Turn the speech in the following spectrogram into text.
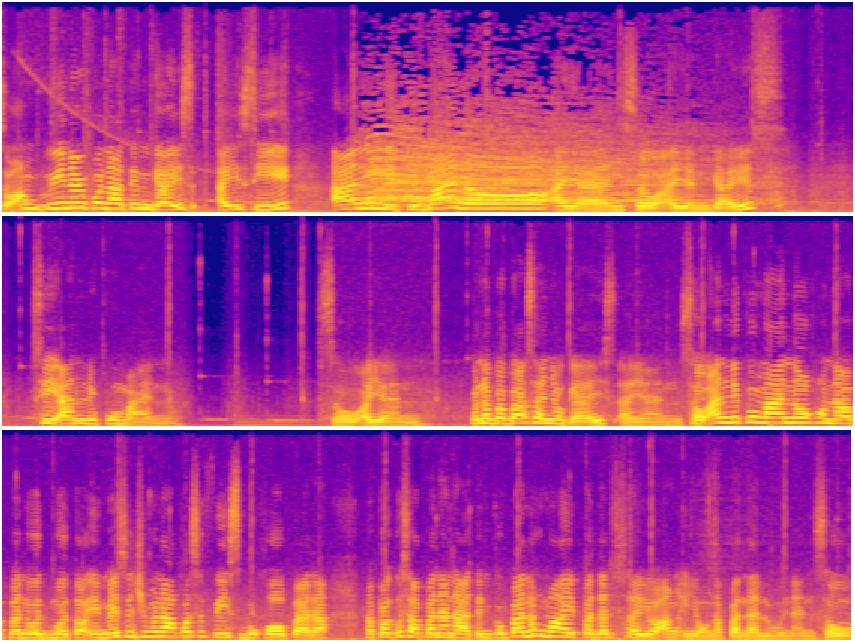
So, ang winner po natin, guys, ay si Ann Lipumano. Ayan. So, ayan, guys. Si Ann Lipumano. So, ayan. Kung nababasa nyo guys, ayan. So, Anli Pumano, kung napanood mo to, i-message mo na ako sa Facebook ko para mapag-usapan na natin kung paano ko maipadal sa'yo ang iyong napanalunan. So,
